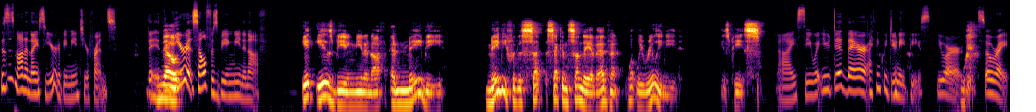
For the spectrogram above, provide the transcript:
This is not a nice year to be mean to your friends. The, no, the year itself is being mean enough. It is being mean enough. And maybe, maybe for the se- second Sunday of Advent, what we really need is peace. I see what you did there. I think we do need peace. You are so right.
